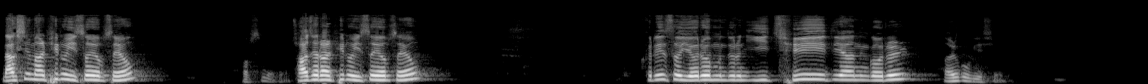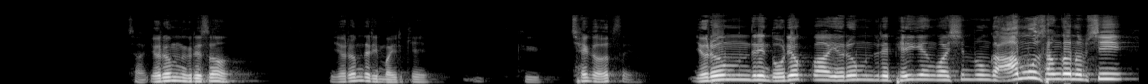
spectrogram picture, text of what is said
낙심할 필요 있어요, 없어요? 없습니다. 좌절할 필요 있어요, 없어요? 그래서 여러분들은 이 죄에 대한 거를 알고 계셔요. 자, 여러분 그래서 여러분들이 뭐 이렇게 그 죄가 없어요. 여러분들의 노력과 여러분들의 배경과 신분과 아무 상관없이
